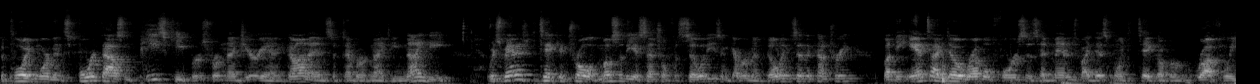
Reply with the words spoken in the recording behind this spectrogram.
deployed more than 4,000 peacekeepers from Nigeria and Ghana in September of 1990, which managed to take control of most of the essential facilities and government buildings in the country. But the anti Doe rebel forces had managed by this point to take over roughly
